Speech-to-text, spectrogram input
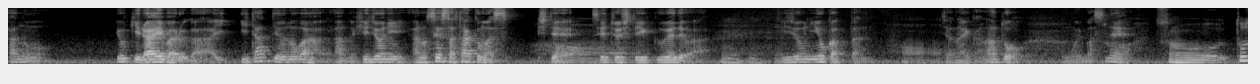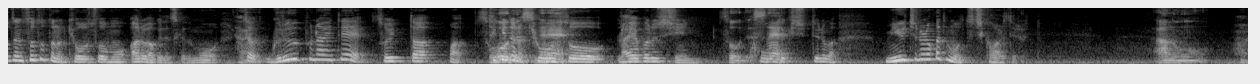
あの良きライバルがいいたっていうのがあの非常にあの切磋琢磨してはあ成長していく上では非常に良かったんはあじゃないかなと思いますね。その当然外との競争もあるわけですけども、はい。じゃあグループ内でそういった、まあ、適度な競ですね。争、ライバル心そうですね。公的。主っていうのが身内の中でも培われている、あのはい。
